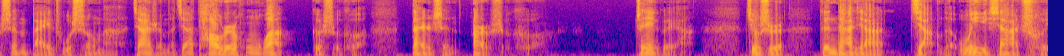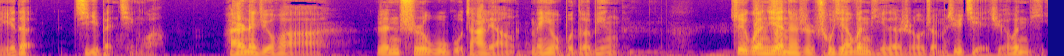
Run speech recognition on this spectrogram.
参、白术、生麻，加什么？加桃仁、红花。各十克，丹参二十克，这个呀，就是跟大家讲的胃下垂的基本情况。还是那句话啊，人吃五谷杂粮，没有不得病的。最关键的是出现问题的时候，怎么去解决问题。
